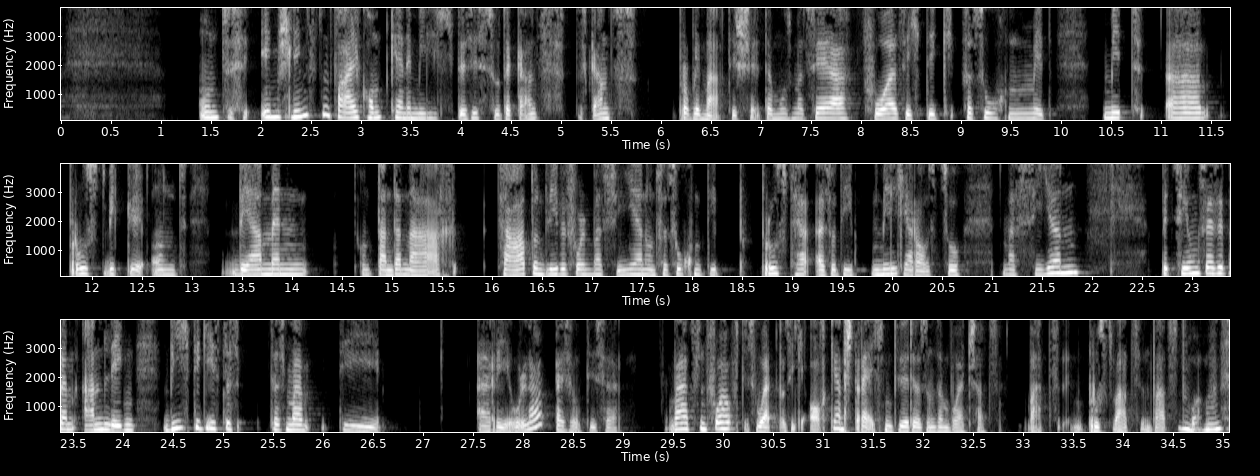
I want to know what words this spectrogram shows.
Und im schlimmsten Fall kommt keine Milch. Das ist so der ganz, das ganz problematische. Da muss man sehr vorsichtig versuchen mit, mit äh, Brustwickel und Wärmen und dann danach zart und liebevoll massieren und versuchen, die Brust, also die Milch heraus zu massieren, beziehungsweise beim Anlegen. Wichtig ist, dass, dass man die Areola, also dieser Warzenvorhof, das Wort, was ich auch gern streichen würde aus unserem Wortschatz, Warzen, Brustwarze und Warzenvorhof, mhm.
